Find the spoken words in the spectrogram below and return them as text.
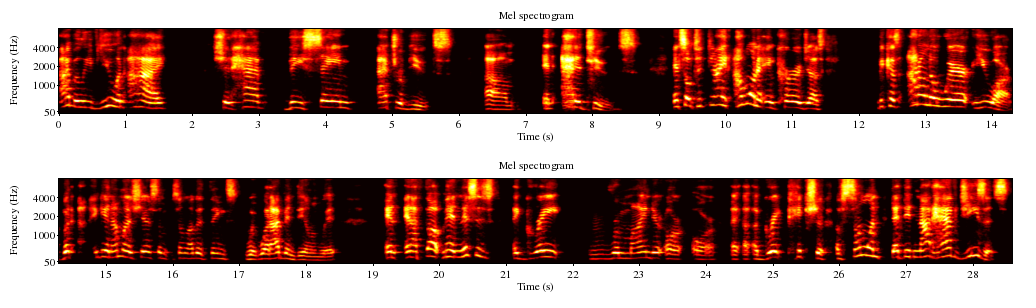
I believe you and I should have these same attributes um, and attitudes. And so tonight, I want to encourage us because I don't know where you are, but again, I'm going to share some some other things with what I've been dealing with, and and I thought, man, this is a great reminder or or a, a great picture of someone that did not have Jesus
